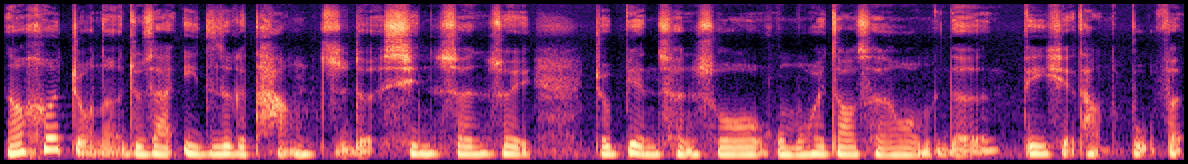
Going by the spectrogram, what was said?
然后喝酒呢就在抑制这个糖脂的新生，所以就变成说我们会造成我们的低血糖的部分。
